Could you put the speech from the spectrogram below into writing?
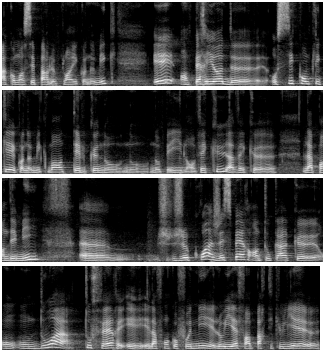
à commencer par le plan économique. et en période euh, aussi compliquée économiquement, telle que nos, pays l'ont vécu avec euh, la pandémie, euh, je crois, j'espère en tout cas qu'on on doit tout faire, et, la francophonie et l'OIF en particulier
